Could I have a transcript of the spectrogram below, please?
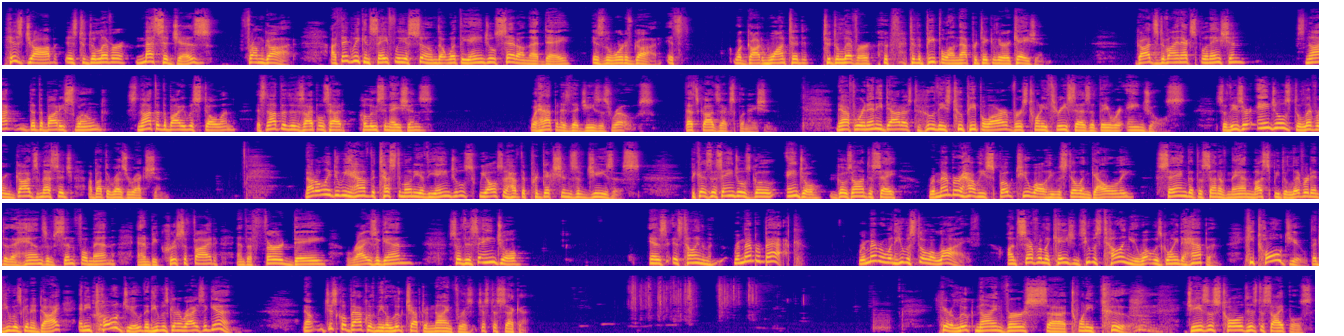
His job is to deliver messages from God. I think we can safely assume that what the angels said on that day is the word of God. It's what God wanted to deliver to the people on that particular occasion. God's divine explanation, it's not that the body swooned. It's not that the body was stolen. It's not that the disciples had hallucinations. What happened is that Jesus rose. That's God's explanation. Now, if we're in any doubt as to who these two people are, verse 23 says that they were angels. So these are angels delivering God's message about the resurrection. Not only do we have the testimony of the angels, we also have the predictions of Jesus. Because this go, angel goes on to say, remember how he spoke to you while he was still in Galilee, saying that the Son of Man must be delivered into the hands of sinful men and be crucified and the third day rise again? So this angel is, is telling them, remember back. Remember when he was still alive. on several occasions, he was telling you what was going to happen. He told you that he was going to die, and he told you that he was going to rise again. Now, just go back with me to Luke chapter 9 for just a second. Here, Luke 9 verse uh, 22. Jesus told his disciples,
